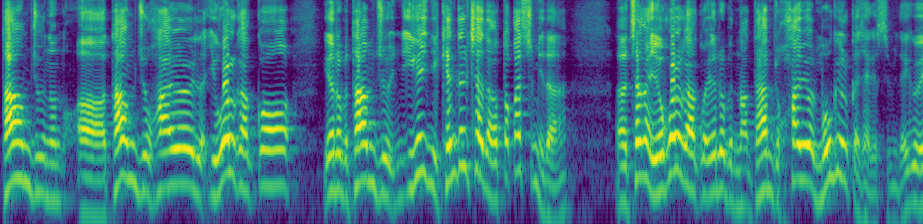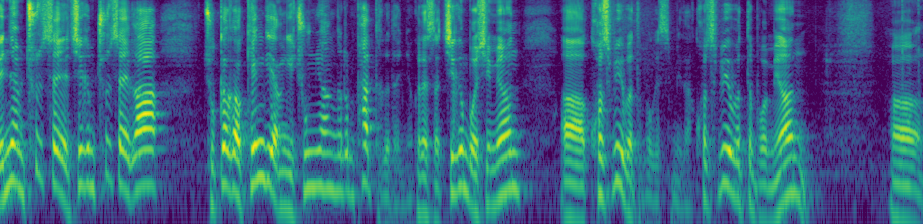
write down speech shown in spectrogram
다음 주는 어 다음 주 화요일 이걸 갖고 여러분 다음 주 이게 이제 캔들 차트가 똑같습니다. 어 제가 이걸 갖고 여러분 다음 주 화요일 목요일까지 하겠습니다. 이거 왜냐하면 추세 지금 추세가 주가가 굉장히 중요한 그런 파트거든요. 그래서 지금 보시면 어 코스피부터 보겠습니다. 코스피부터 보면 어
